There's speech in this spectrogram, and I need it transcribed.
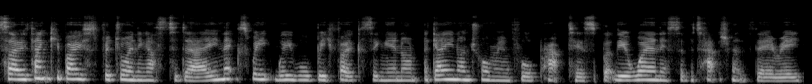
So thank you both for joining us today. Next week we will be focusing in on again on trauma informed practice, but the awareness of attachment theory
